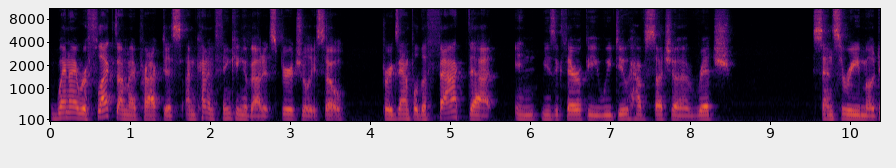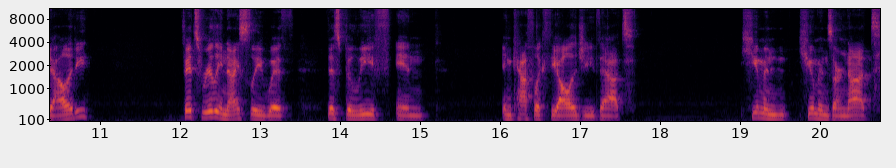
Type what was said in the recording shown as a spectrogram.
when I reflect on my practice, I'm kind of thinking about it spiritually. So, for example, the fact that in music therapy we do have such a rich sensory modality fits really nicely with this belief in in Catholic theology that human humans are not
